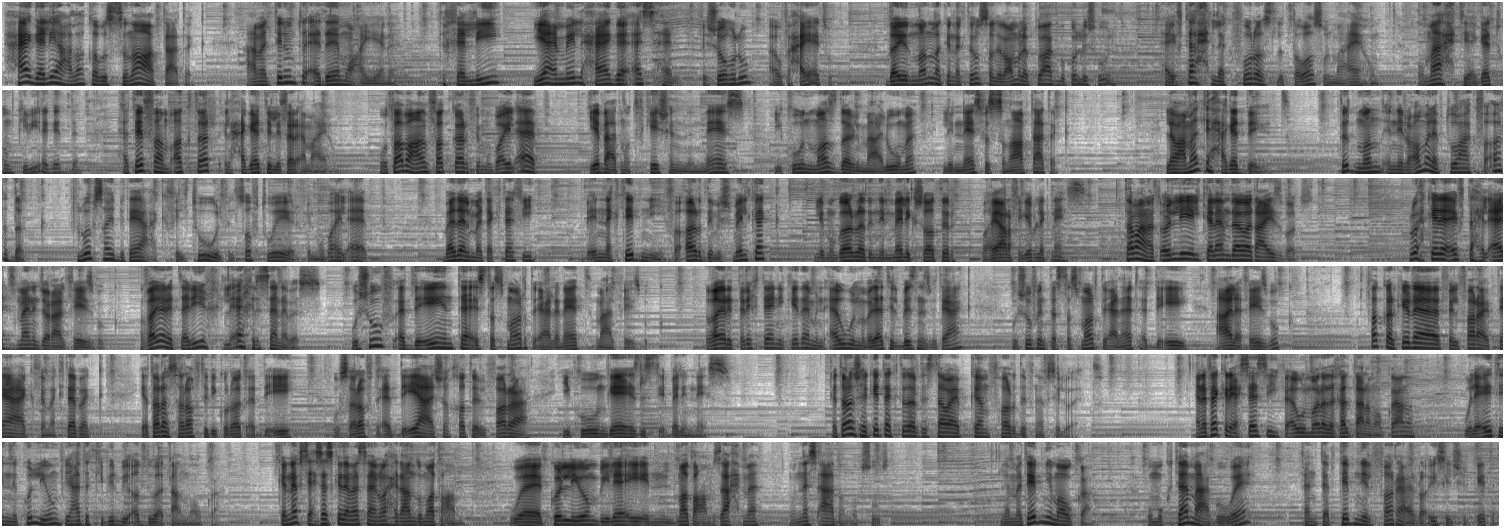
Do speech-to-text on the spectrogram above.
حاجة ليها علاقة بالصناعة بتاعتك. عملت له أنت أداة معينة تخليه يعمل حاجة أسهل في شغله أو في حياته. ده يضمن لك إنك توصل للعملاء بتوعك بكل سهولة. هيفتح لك فرص للتواصل معاهم ومع احتياجاتهم كبيرة جدا. هتفهم أكتر الحاجات اللي فارقة معاهم. وطبعا فكر في موبايل آب. يبعت نوتيفيكيشن للناس يكون مصدر المعلومة للناس في الصناعة بتاعتك. لو عملت الحاجات ديت تضمن إن العملاء بتوعك في أرضك في ال website بتاعك في ال tool في ال software في ال mobile app. بدل ما تكتفي بإنك تبني في أرض مش ملكك لمجرد إن المالك شاطر وهيعرف يجيب لك ناس. طبعا هتقول لي الكلام دوت عايز budget روح كده افتح ال Ads Manager على الفيسبوك. غير التاريخ لآخر سنة بس وشوف قد إيه أنت استثمرت إعلانات مع الفيسبوك. غير التاريخ تاني كده من أول ما بدأت البيزنس بتاعك وشوف أنت استثمرت إعلانات قد إيه على فيسبوك. فكر كده في الفرع بتاعك في مكتبك. يا ترى صرفت ديكورات قد إيه؟ وصرفت قد إيه عشان خاطر الفرع يكون جاهز لاستقبال الناس؟ يا ترى شركتك تقدر تستوعب كام فرد في نفس الوقت؟ أنا فاكر إحساسي في أول مرة دخلت على موقعنا ولقيت إن كل يوم في عدد كبير بيقضي وقت على الموقع. كان نفس إحساس كده مثلا واحد عنده مطعم وكل يوم بيلاقي إن المطعم زحمة والناس قاعدة مبسوطة. لما تبني موقع ومجتمع جواه فأنت بتبني الفرع الرئيسي لشركتك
